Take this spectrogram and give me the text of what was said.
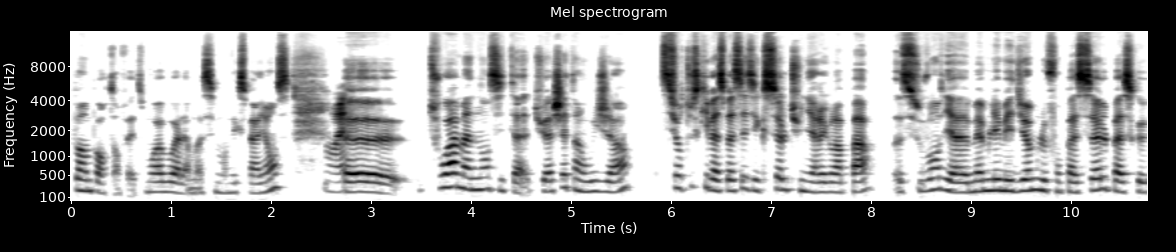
peu importe en fait. Moi voilà, moi c'est mon expérience. toi maintenant si tu achètes un Ouija surtout ce qui va se passer, c'est que seul tu n'y arriveras pas. Souvent, il y a même les médiums le font pas seuls parce que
